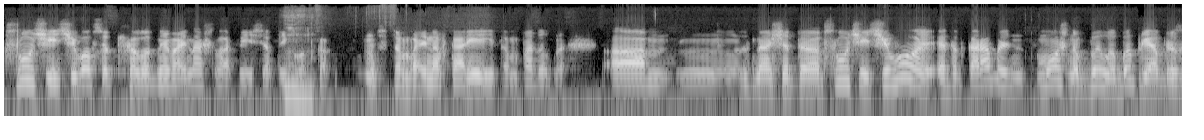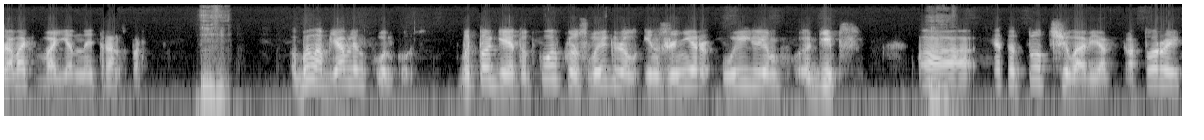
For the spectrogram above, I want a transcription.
в случае чего все-таки холодная война шла, 50-й год, как помните, там война в Корее и тому подобное. А, значит, э, в случае чего этот корабль можно было бы преобразовать в военный транспорт. Был объявлен конкурс. В итоге этот конкурс выиграл инженер Уильям Гибс. А, это тот человек, который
